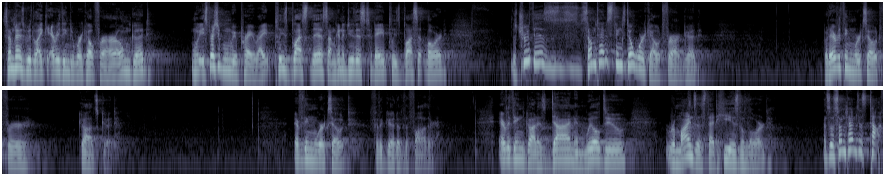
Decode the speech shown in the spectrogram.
Sometimes we'd like everything to work out for our own good, especially when we pray, right? Please bless this. I'm going to do this today. Please bless it, Lord. The truth is, sometimes things don't work out for our good. But everything works out for God's good. Everything works out for the good of the Father. Everything God has done and will do reminds us that He is the Lord. And so sometimes it's tough,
